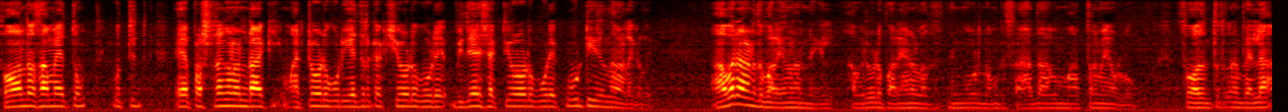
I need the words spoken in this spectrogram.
സ്വാതന്ത്ര്യ സമയത്തും കുത്തി പ്രശ്നങ്ങളുണ്ടാക്കി മറ്റോടുകൂടി എതിർകക്ഷിയോടുകൂടെ വിദേശ ശക്തികളോടുകൂടെ കൂട്ടിയിരുന്ന ആളുകൾ അവരാണിത് പറയുന്നതെന്നുണ്ടെങ്കിൽ അവരോട് പറയാനുള്ളത് നിങ്ങളോട് നമുക്ക് സഹതാപം മാത്രമേ ഉള്ളൂ. സ്വാതന്ത്ര്യ വില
